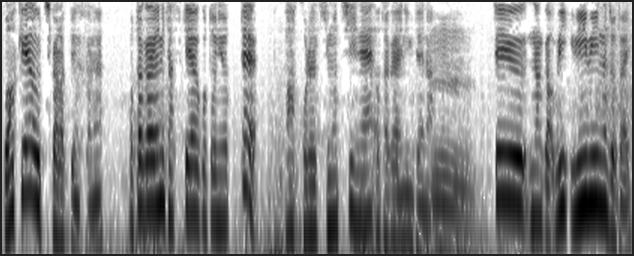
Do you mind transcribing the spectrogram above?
分け合う力っていうんですかね。お互いに助け合うことによって、あ、これ気持ちいいね、お互いにみたいな。っうん。ていう、なんかウィ、ウィンウィンの状態。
